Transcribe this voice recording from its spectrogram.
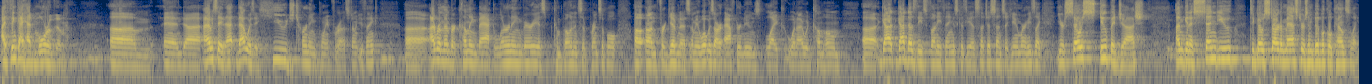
I think I had more of them, um, and uh, I would say that that was a huge turning point for us. Don't you think? Uh, I remember coming back, learning various components of principle uh, on forgiveness. I mean, what was our afternoons like when I would come home? Uh, God, God does these funny things because he has such a sense of humor. He's like, You're so stupid, Josh. I'm going to send you to go start a master's in biblical counseling.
